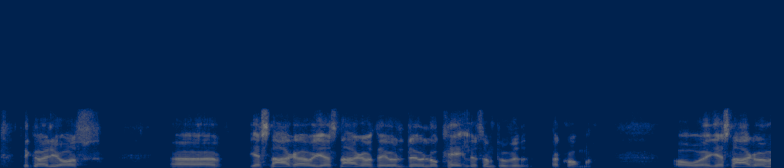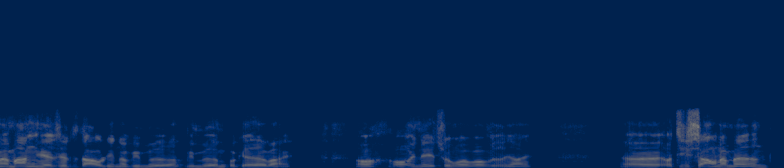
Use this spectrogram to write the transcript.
Det gør de også. Uh, jeg snakker jo, jeg snakker, det er, jo, det er jo lokale, som du ved, der kommer. Og uh, jeg snakker jo med mange her til det daglige, når vi møder. Vi møder dem på gadevej og, og i Netto, og hvor ved jeg. Uh, og de savner maden.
